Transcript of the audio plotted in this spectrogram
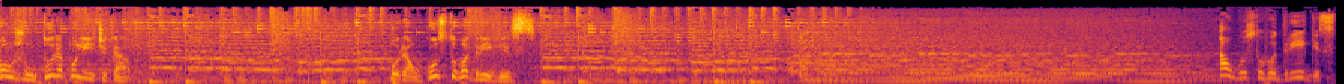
Conjuntura Política. Por Augusto Rodrigues. Augusto Rodrigues,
